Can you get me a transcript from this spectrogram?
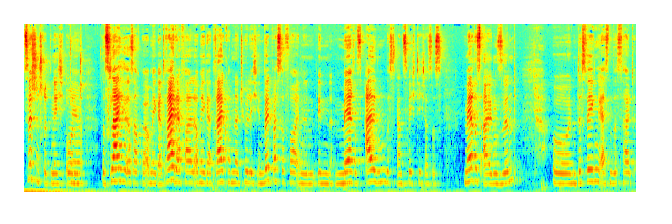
Zwischenschritt nicht. Und Ja. Das gleiche ist auch bei Omega-3 der Fall. Omega-3 kommt natürlich in Wildwasser vor, in, in Meeresalgen. Das ist ganz wichtig, dass es Meeresalgen sind. Und deswegen essen das halt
